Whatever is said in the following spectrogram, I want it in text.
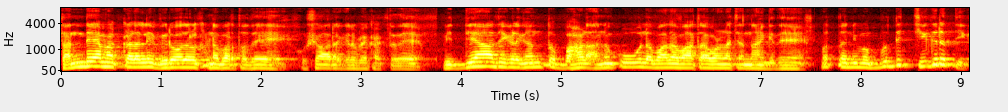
ತಂದೆ ಮಕ್ಕಳಲ್ಲಿ ವಿರೋಧಗಳು ಕಂಡು ಬರ್ತದೆ. ಹುಷಾರಾಗಿರಬೇಕಾಗ್ತದೆ. ವಿದ್ಯಾರ್ಥಿಗಳಿಗಂತೂ ಬಹಳ ಅನುಕೂಲವಾದ ವಾತಾವರಣ ಚೆನ್ನಾಗಿದೆ. ಮತ್ತು ನಿಮ್ಮ ಬುದ್ಧಿ ಚಿಗುರುತ್ತೆ ಈಗ.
